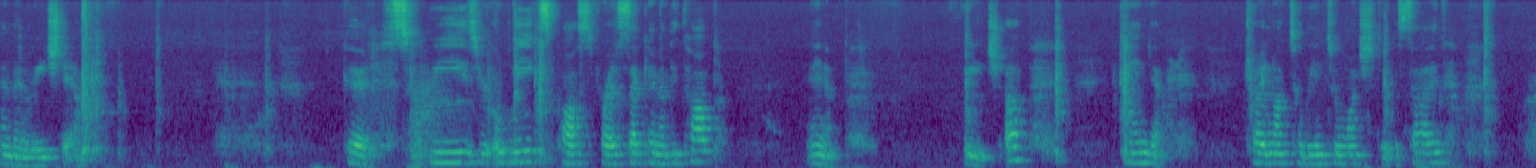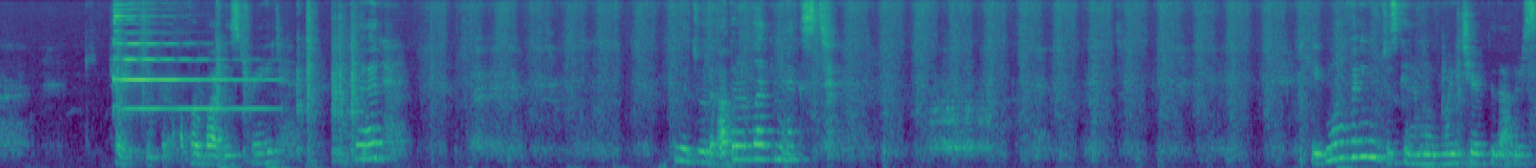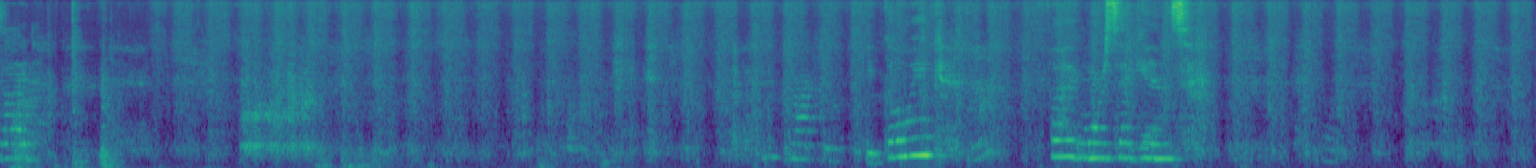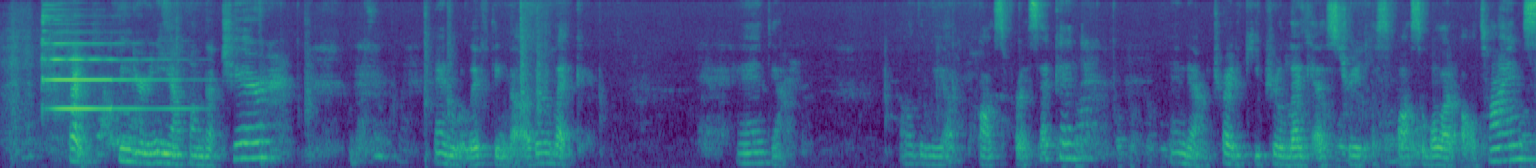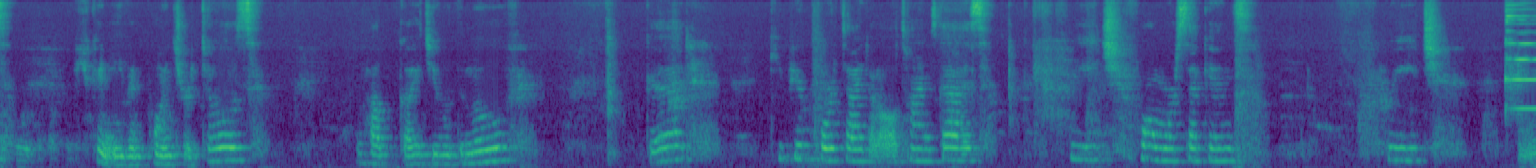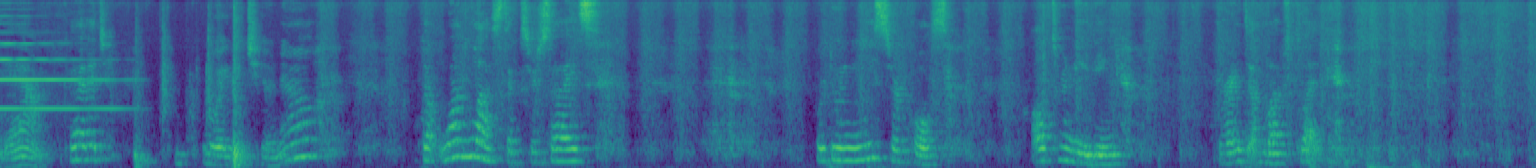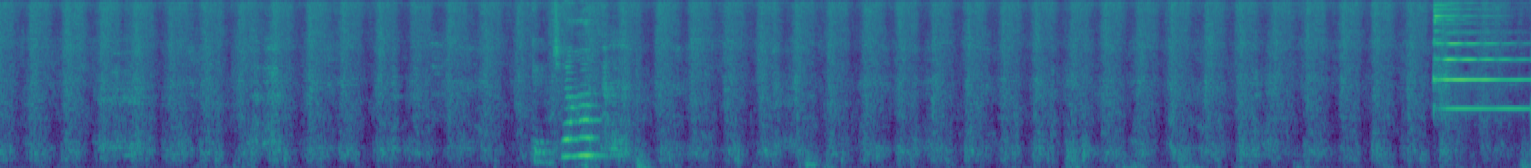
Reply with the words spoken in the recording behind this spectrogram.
and then reach down. Good. Squeeze your obliques. Pause for a second at the top and up. Reach up and down. Try not to lean too much to the side. Try to keep your upper body straight. Good. We'll do the other leg next. Keep moving. Just gonna move my chair to the other side. Keep going. Five more seconds. Right, your knee up on that chair. And we're lifting the other leg. And down. All the way up. Pause for a second. And down. Try to keep your leg as straight as possible at all times. You can even point your toes. Will help guide you with the move. Good. Keep your core tight at all times, guys. Reach. Four more seconds. Reach. And down. Good. Away the chair now. Got one last exercise. We're doing knee circles, alternating right and left leg. Good job.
